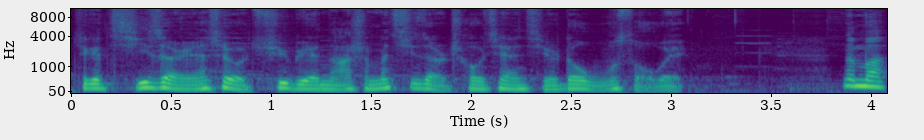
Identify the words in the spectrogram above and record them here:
这个棋子而言是有区别，拿什么棋子儿抽签其实都无所谓。那么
